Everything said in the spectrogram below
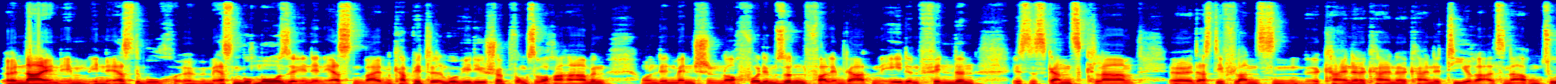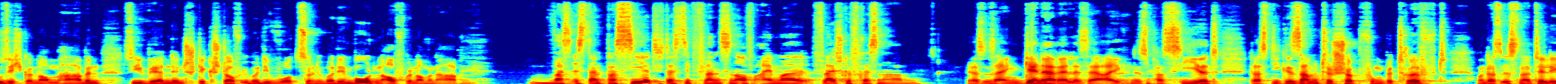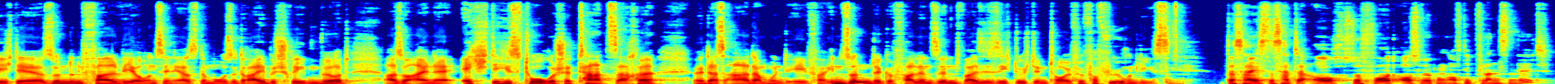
Äh, nein, im, im, ersten Buch, äh, im ersten Buch Mose, in den ersten beiden Kapiteln, wo wir die Schöpfungswoche haben und den Menschen noch vor dem Sündenfall im Garten Eden finden, ist es ganz klar, äh, dass die Pflanzen keine, keine, keine Tiere als Nahrung zu sich genommen haben. Sie werden den Stickstoff über die Wurzeln, über den Boden aufgenommen haben. Was ist dann passiert, dass die Pflanzen auf einmal Fleisch gefressen haben? Es ist ein generelles Ereignis passiert, das die gesamte Schöpfung betrifft. Und das ist natürlich der Sündenfall, wie er uns in 1. Mose 3 beschrieben wird. Also eine echte historische Tatsache, äh, dass Adam und Eva in Sünde gefallen sind, weil sie sich durch den Teufel verführen ließen. Das heißt, es hatte auch sofort Auswirkungen auf die Pflanzenwelt?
